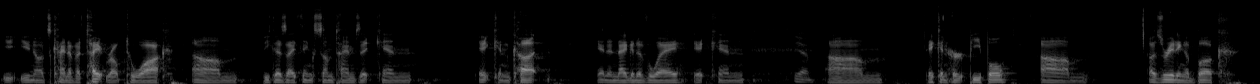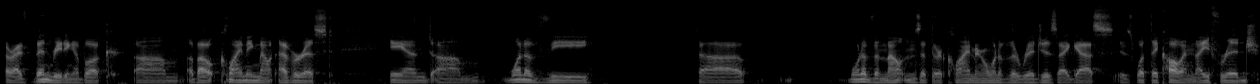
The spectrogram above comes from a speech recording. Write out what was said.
you know it's kind of a tightrope to walk um, because i think sometimes it can it can cut in a negative way. It can yeah. um, it can hurt people. Um, i was reading a book or i've been reading a book um, about climbing mount everest. And um, one of the uh, one of the mountains that they're climbing, or one of the ridges, I guess, is what they call a knife ridge,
